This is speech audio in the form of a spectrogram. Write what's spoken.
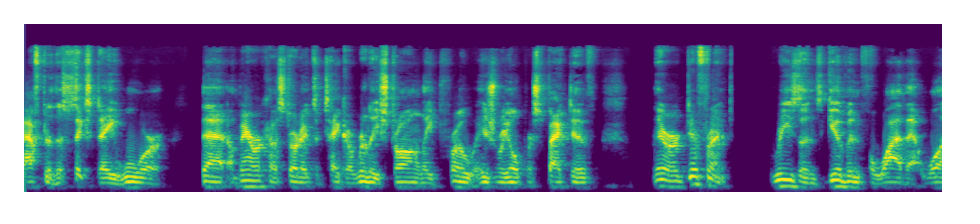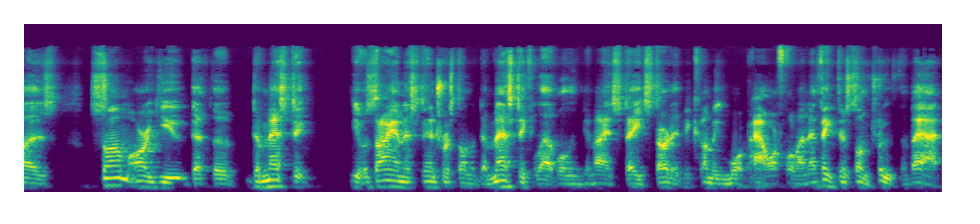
after the Six Day War that America started to take a really strongly pro Israel perspective. There are different reasons given for why that was. Some argued that the domestic you know, Zionist interest on the domestic level in the United States started becoming more powerful. And I think there's some truth to that.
